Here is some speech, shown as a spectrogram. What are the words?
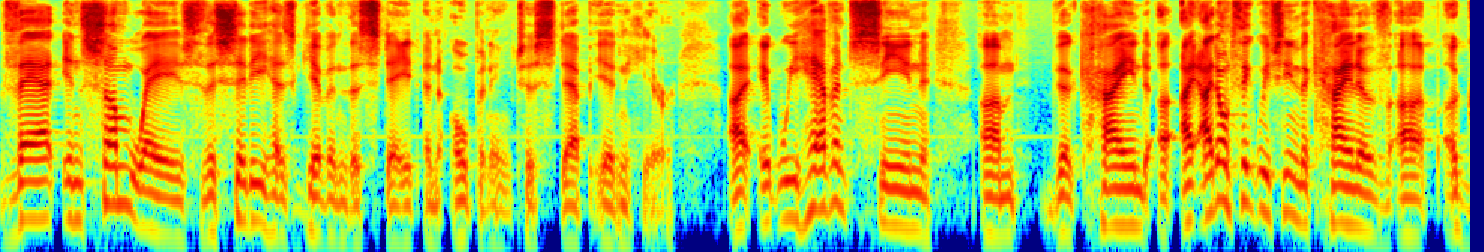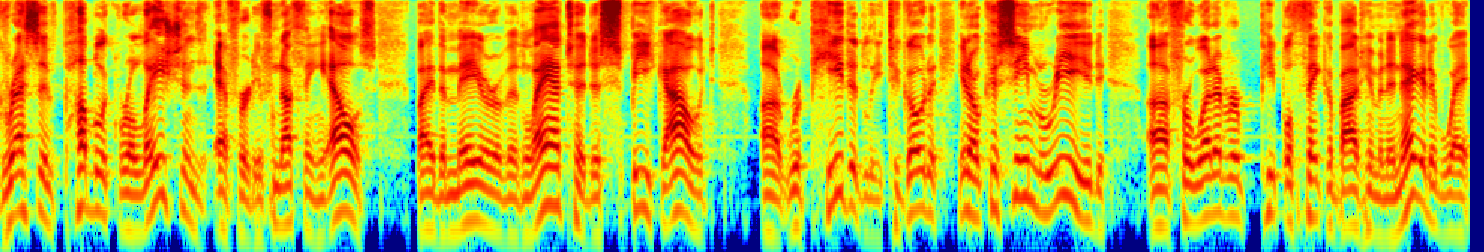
that in some ways the city has given the state an opening to step in here. Uh, it, we haven't seen um, the kind, uh, I, I, don't think we've seen the kind of uh, aggressive public relations effort, if nothing else, by the mayor of Atlanta to speak out uh, repeatedly to go to, you know, Kasim Reed, uh, for whatever people think about him in a negative way,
